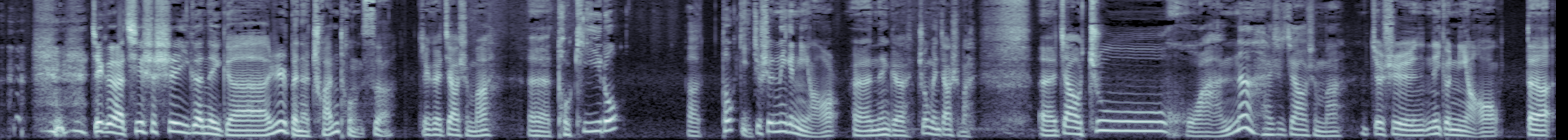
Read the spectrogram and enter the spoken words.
这个其实是一个那个日本的传统色，这个叫什么？呃，Tokiro。呃，toki 就是那个鸟，呃，那个中文叫什么？呃，叫朱鹮呢，还是叫什么？就是那个鸟的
